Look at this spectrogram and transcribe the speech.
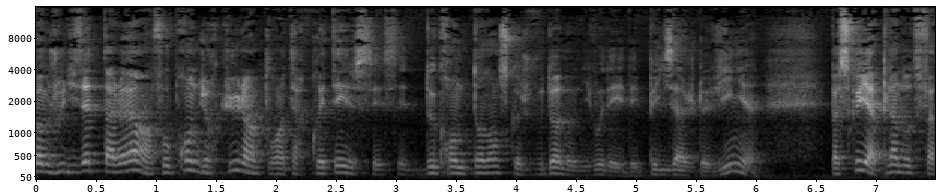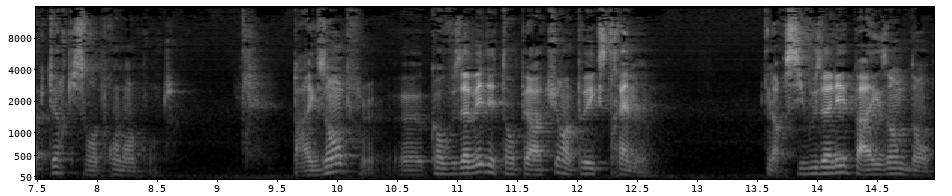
comme je vous disais tout à l'heure, il faut prendre du recul hein, pour interpréter ces, deux grandes tendances que je vous donne au niveau des, paysages de vignes, parce qu'il y a plein d'autres facteurs qui sont à prendre en compte. Par exemple, euh, quand vous avez des températures un peu extrêmes. Alors si vous allez par exemple dans...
